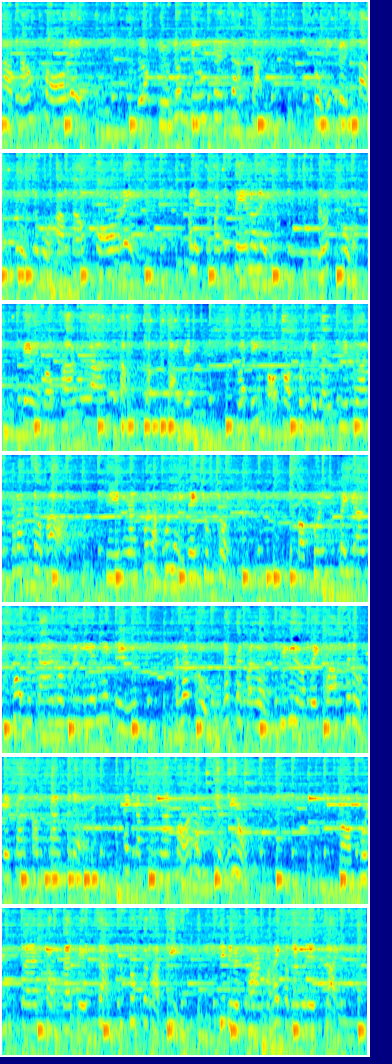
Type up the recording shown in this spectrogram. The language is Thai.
อาบน้ำฟองเร่ล็อกผิวนุ่มยุ่งกระจ่างใสสวยเกินต่ำด้วยสบู่อาบน้ำฟองเลยผลิตภัณฑ์เซลเลยลดหัวแก้เบาค้างล้างตับกับสาวิตวันนี้ขอขอบคุณไปยังทีมงานคณะเจ้าภาพทีมงานผู้หลักผู้ใหญ่ในชุมชน ขอบคุณไปยังผู้ในการ tight.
